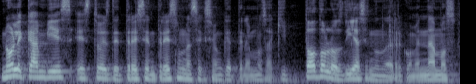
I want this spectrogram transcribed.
no le cambies. Esto es de tres en tres, una sección que tenemos aquí todos los días en donde recomendamos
